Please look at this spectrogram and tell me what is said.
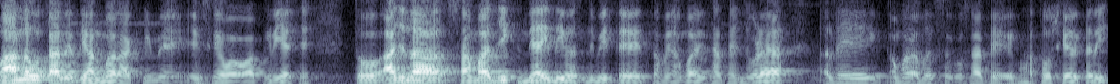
માનવતાને ધ્યાનમાં રાખીને એ સેવાઓ આપી રહ્યા છે. તો આજના સામાજિક ન્યાય દિવસ નિમિત્તે તમે અમારી સાથે જોડાયા અને અમારા દર્શકો સાથે વાતો શેર કરી.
